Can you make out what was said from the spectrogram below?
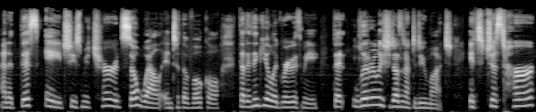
and at this age she's matured so well into the vocal that i think you'll agree with me that literally she doesn't have to do much. It's just her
